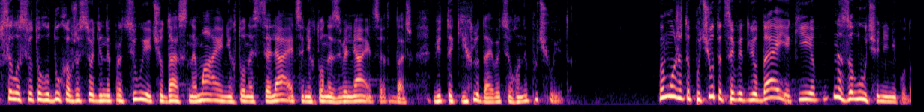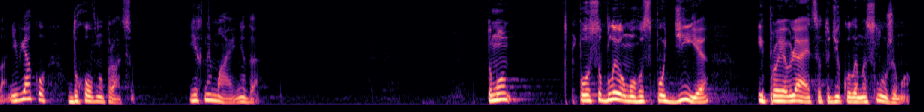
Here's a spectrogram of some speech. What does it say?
сила Святого Духа вже сьогодні не працює, чудес немає, ніхто не зціляється, ніхто не звільняється і так далі. Від таких людей ви цього не почуєте. Ви можете почути це від людей, які не залучені нікуди, ні в яку духовну працю. Їх немає ніде. Тому по-особливому Господь діє і проявляється тоді, коли ми служимо.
